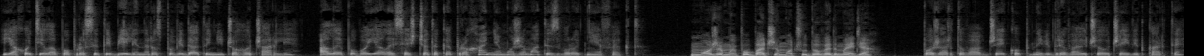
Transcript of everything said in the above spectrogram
Я хотіла попросити Біллі не розповідати нічого Чарлі, але побоялася, що таке прохання може мати зворотній ефект. Може, ми побачимо чудо ведмедя? пожартував Джейкоб, не відриваючи очей від карти.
